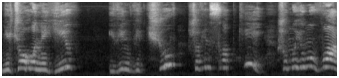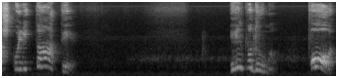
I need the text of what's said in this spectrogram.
нічого не їв, і він відчув, що він слабкий, що йому важко літати. І він подумав, от,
